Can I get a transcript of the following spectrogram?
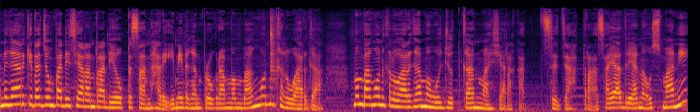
Pendengar, kita jumpa di siaran radio pesan hari ini dengan program Membangun Keluarga. Membangun keluarga mewujudkan masyarakat sejahtera. Saya Adriana Usmani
